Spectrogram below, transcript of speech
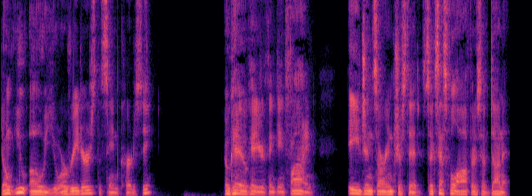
Don't you owe your readers the same courtesy? Okay, okay, you're thinking, fine. Agents are interested. Successful authors have done it.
